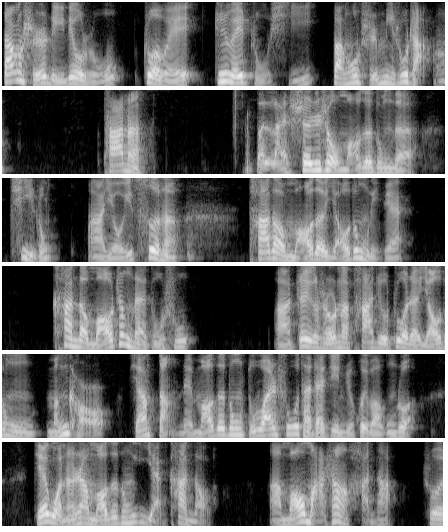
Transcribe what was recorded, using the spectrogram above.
当时李六如作为军委主席办公室秘书长，他呢本来深受毛泽东的器重啊。有一次呢，他到毛的窑洞里边，看到毛正在读书，啊，这个时候呢，他就坐在窑洞门口。想等着毛泽东读完书，他再进去汇报工作。结果呢，让毛泽东一眼看到了，啊，毛马上喊他说：“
